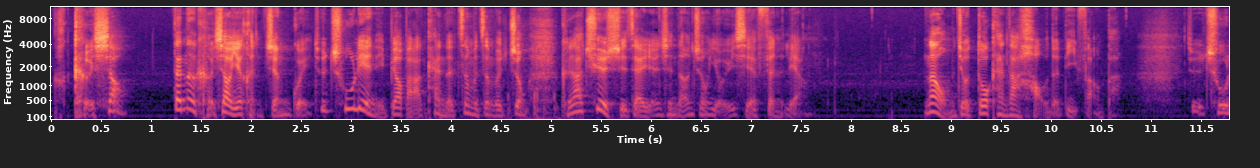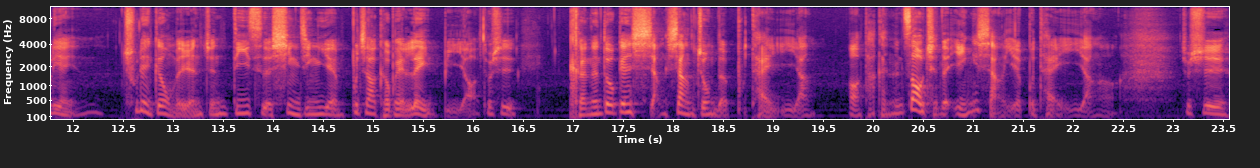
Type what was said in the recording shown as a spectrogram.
可笑，但那个可笑也很珍贵。就初恋，你不要把它看得这么这么重，可是它确实在人生当中有一些分量。那我们就多看它好的地方吧。就是初恋，初恋跟我们人生第一次的性经验，不知道可不可以类比啊？就是可能都跟想象中的不太一样哦，它可能造成的影响也不太一样啊。就是。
